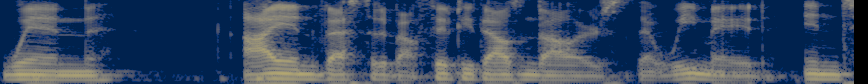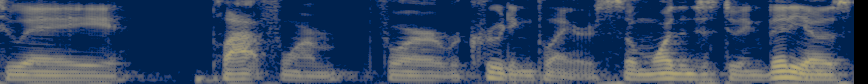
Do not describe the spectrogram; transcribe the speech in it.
when I invested about fifty thousand dollars that we made into a platform for recruiting players. So more than just doing videos,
